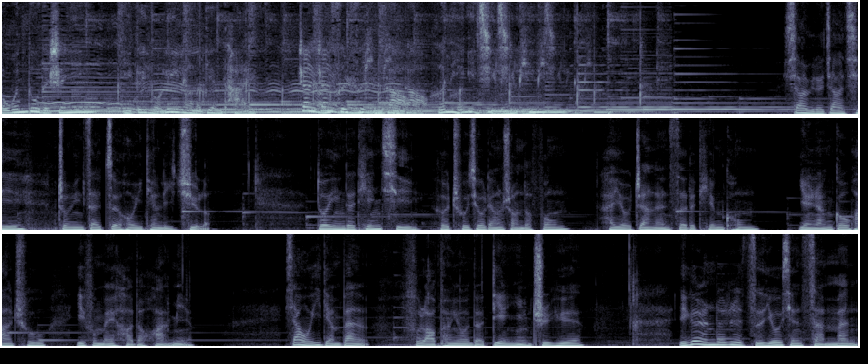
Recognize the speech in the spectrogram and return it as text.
有温度的声音，一个有力量的电台，张扬私人频道和你一起聆听。下雨的假期终于在最后一天离去了，多云的天气和初秋凉爽的风，还有湛蓝色的天空，俨然勾画出一幅美好的画面。下午一点半，赴老朋友的电影之约，一个人的日子悠闲散漫，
